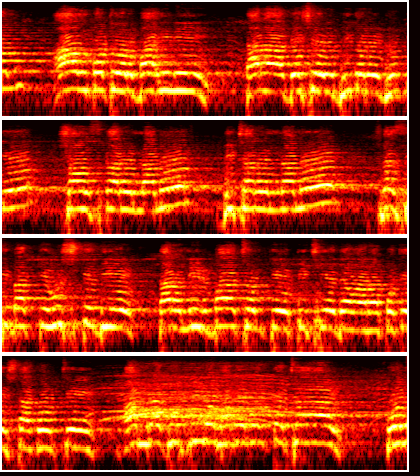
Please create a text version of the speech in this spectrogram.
দল আল বটর বাহিনী তারা দেশের ভিতরে ঢুকে সংস্কারের নামে, বিচারের নামে ফ্যাসিবাদকে উস্কে দিয়ে তারা নির্বাচনকে পিছিয়ে দেওয়ার অপচেষ্টা করছে। আমরা খুব দৃঢ়ভাবে বলতে চাই, কোন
